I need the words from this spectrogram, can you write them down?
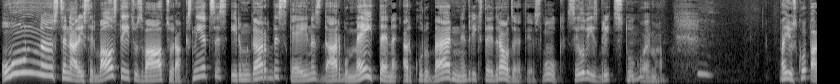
Un uh, scenārijs ir balstīts uz vācu rakstnieces Irmgardes Keinas darbu meitene, ar kuru bērni nedrīkstēja draudzēties. Lūk, Silvijas Brits tūkojumā. Vai jūs kopā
